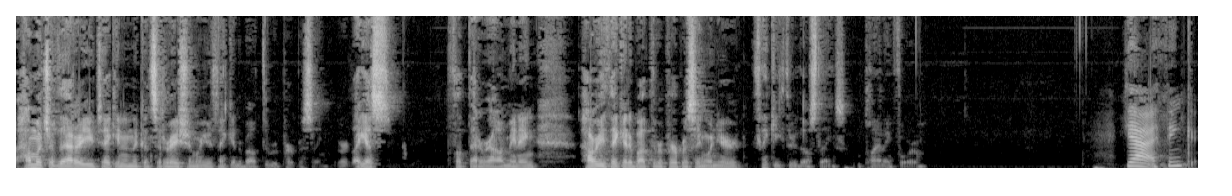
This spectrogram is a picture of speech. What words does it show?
How much of that are you taking into consideration when you're thinking about the repurposing? Or I guess flip that around, meaning how are you thinking about the repurposing when you're thinking through those things and planning for them? Yeah, I think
